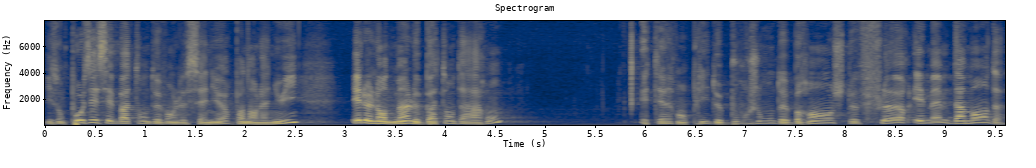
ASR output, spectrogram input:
Ils ont posé ces bâtons devant le Seigneur pendant la nuit. Et le lendemain, le bâton d'Aaron était rempli de bourgeons, de branches, de fleurs et même d'amandes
